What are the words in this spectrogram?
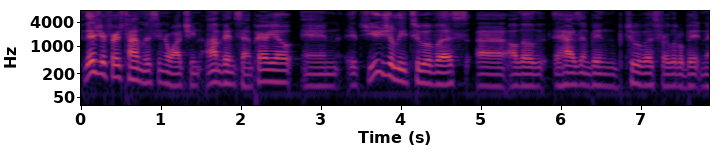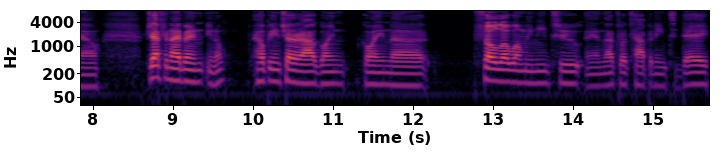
If this is your first time listening or watching, I'm Vince Samperio, and it's usually two of us, uh, although it hasn't been two of us for a little bit now. Jeff and I have been, you know, helping each other out, going going uh, solo when we need to, and that's what's happening today.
